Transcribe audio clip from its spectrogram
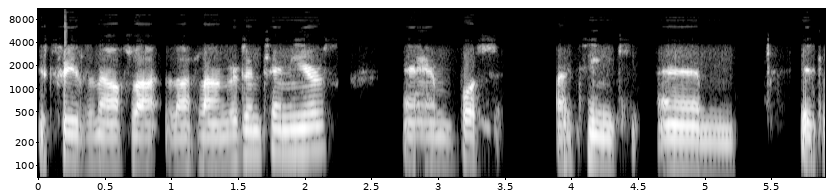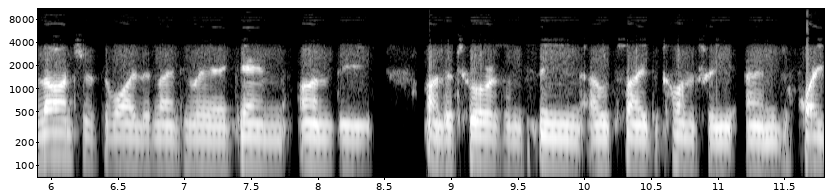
it feels an awful lot, lot longer than 10 years. Um, but I think um, it launches the Wild Atlantic Way again on the on the tourism scene outside the country and why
